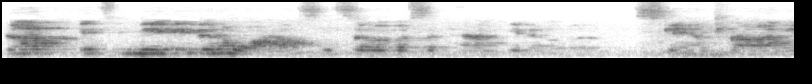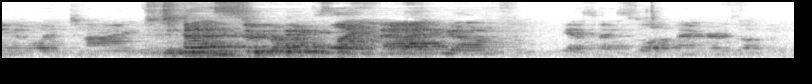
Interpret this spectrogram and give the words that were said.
not it's maybe been a while since some of us have had, you know, the Scantron, you know, like time tests or things like that. You know, yes, I still have memories of them.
